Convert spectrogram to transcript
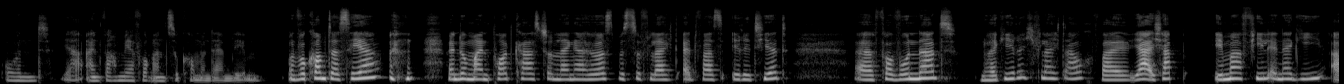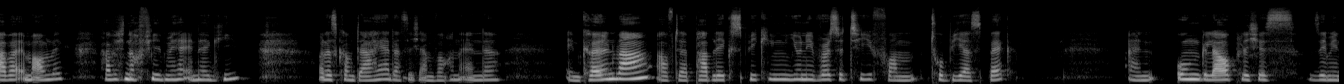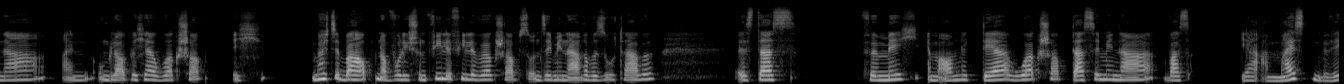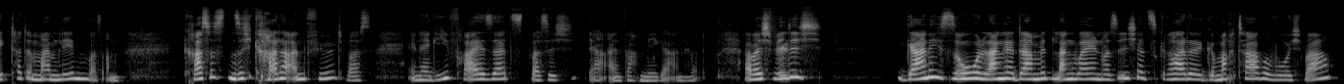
und ja, einfach mehr voranzukommen in deinem Leben. Und wo kommt das her? Wenn du meinen Podcast schon länger hörst, bist du vielleicht etwas irritiert, äh, verwundert, neugierig vielleicht auch, weil ja, ich habe immer viel Energie, aber im Augenblick habe ich noch viel mehr Energie. Und es kommt daher, dass ich am Wochenende in Köln war, auf der Public Speaking University vom Tobias Beck. Ein unglaubliches Seminar, ein unglaublicher Workshop. Ich möchte behaupten, obwohl ich schon viele, viele Workshops und Seminare besucht habe, ist das für mich im Augenblick der Workshop, das Seminar, was ja am meisten bewegt hat in meinem Leben, was am krassesten sich gerade anfühlt, was Energie freisetzt, was sich ja einfach mega anhört. Aber ich will dich gar nicht so lange damit langweilen, was ich jetzt gerade gemacht habe, wo ich war,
